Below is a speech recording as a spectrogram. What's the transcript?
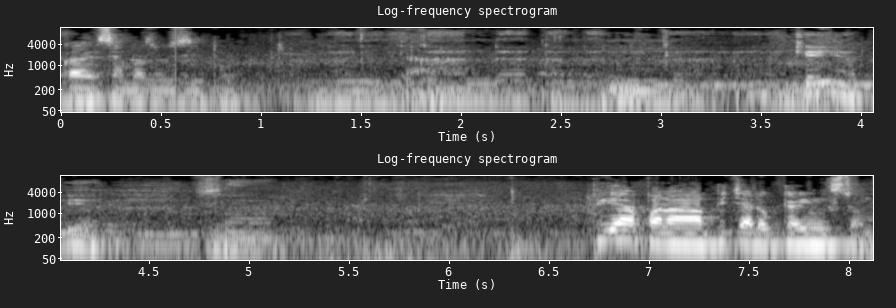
currency ambazo zipo. Uganda, Tanganyika, Kenya pia. Sawa. Pia pana picha ya Dr. Livingstone.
